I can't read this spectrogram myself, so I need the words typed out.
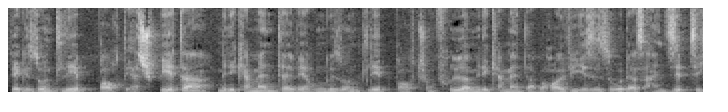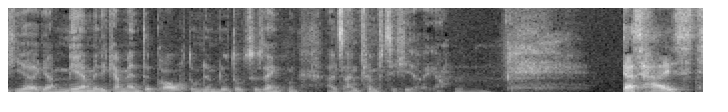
Wer gesund lebt, braucht erst später Medikamente. Wer ungesund lebt, braucht schon früher Medikamente. Aber häufig ist es so, dass ein 70-Jähriger mehr Medikamente braucht, um den Blutdruck zu senken, als ein 50-Jähriger. Mhm. Das heißt,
